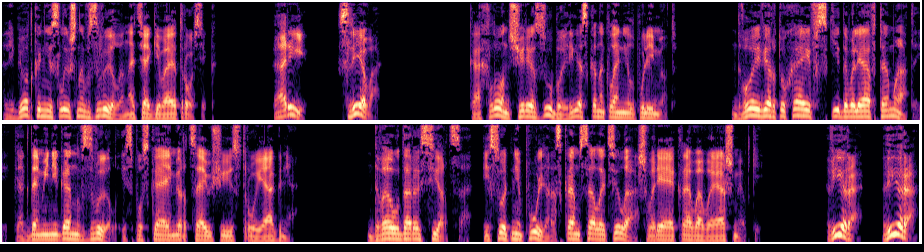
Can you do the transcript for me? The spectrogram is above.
Лебедка неслышно взвыла, натягивая тросик. «Ари! Слева!» Кахлон через зубы резко наклонил пулемет. Двое вертухаев скидывали автоматы, когда миниган взвыл, испуская мерцающие струи огня. Два удара сердца, и сотня пуль раскромсала тела, швыряя кровавые ошметки. «Вира! Вира!»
